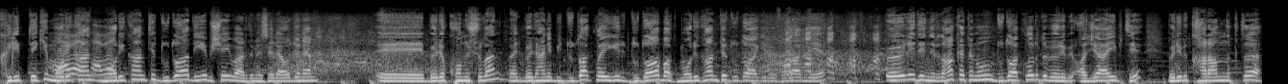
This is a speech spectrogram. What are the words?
Klipteki Morikan, evet. Morikante dudağı diye bir şey vardı mesela o dönem e, böyle konuşulan böyle hani bir dudakla ilgili dudağa bak Morikante dudağı gibi falan diye öyle denirdi. Hakikaten onun dudakları da böyle bir acayipti. Böyle bir karanlıkta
